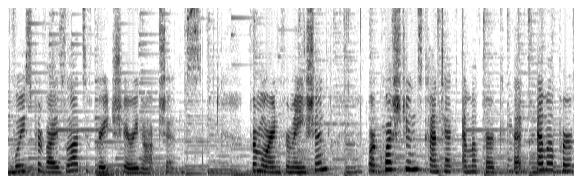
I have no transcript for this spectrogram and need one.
Voice provides lots of great sharing options. For more information, or questions, contact Emma Perk at emmaperk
